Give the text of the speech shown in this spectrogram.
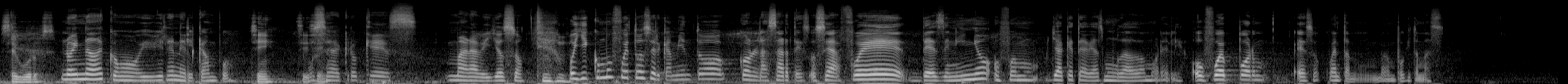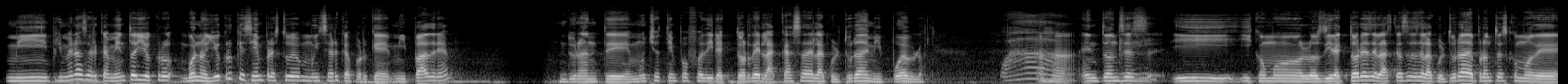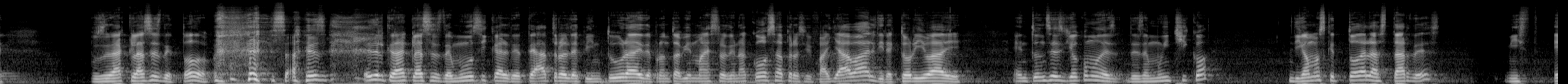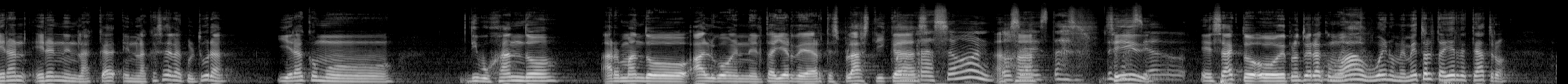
seguros. No hay nada como vivir en el campo. Sí, sí, o sí. sea, creo que es maravilloso. Oye, ¿cómo fue tu acercamiento con las artes? O sea, ¿fue desde niño o fue ya que te habías mudado a Morelia? ¿O fue por eso? Cuéntame un poquito más. Mi primer acercamiento, yo creo, bueno, yo creo que siempre estuve muy cerca porque mi padre durante mucho tiempo fue director de la Casa de la Cultura de mi pueblo. ¡Wow! Ajá, entonces, y, y como los directores de las casas de la cultura, de pronto es como de, pues da clases de todo, ¿sabes? Es el que da clases de música, el de teatro, el de pintura, y de pronto había un maestro de una cosa, pero si fallaba, el director iba y... Entonces yo como des- desde muy chico, digamos que todas las tardes mis, eran, eran en, la, en la Casa de la Cultura, y era como dibujando, armando algo en el taller de artes plásticas. Con razón. O sea, estás Sí, demasiado... exacto. O de pronto era como, ah, bueno, me meto al taller de teatro.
